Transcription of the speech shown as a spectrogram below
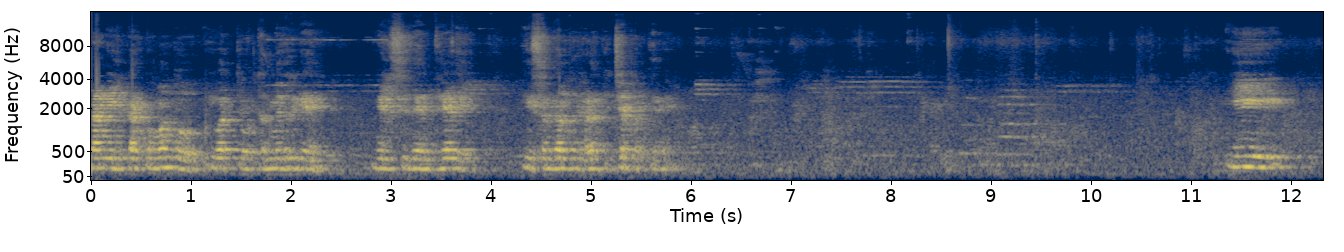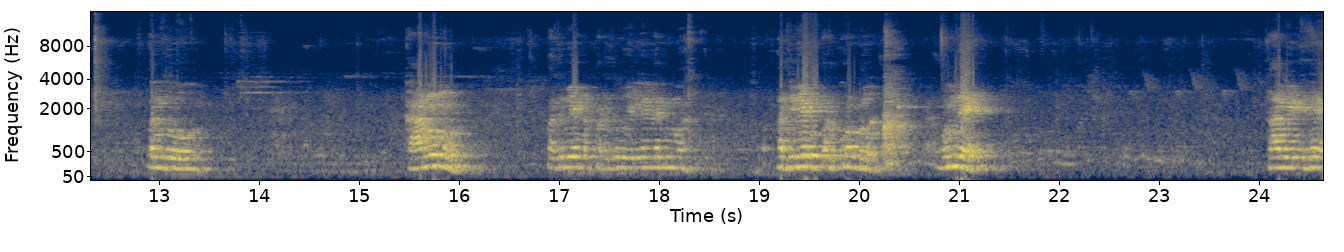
ನಾನು ಇಲ್ಲಿ ಕರ್ಕೊಂಡ್ಬಂದು ಇವತ್ತು ತಮ್ಮೆದುರಿಗೆ ನಿಲ್ಲಿಸಿದೆ ಅಂತ ಹೇಳಿ ಈ ಸಂದರ್ಭದಲ್ಲಿ ಹೇಳಕ್ಕೆ ಇಚ್ಛೆ ಪಡ್ತೀನಿ. ಈ ಒಂದು ಕಾನೂನು ಪದವಿಯನ್ನು ಪಡೆದು ಎಲ್ಲೆಲ್ಲ ನಿಮ್ಮ ಪದವಿಯನ್ನು ಪಡ್ಕೊಂಡು ಮುಂದೆ. ತಾವೇನಿದೆ?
